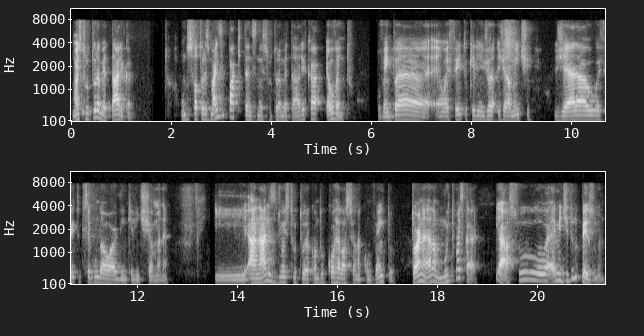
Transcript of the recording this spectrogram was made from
uma estrutura metálica, um dos fatores mais impactantes na estrutura metálica é o vento. O vento é, é um efeito que ele geralmente gera o efeito de segunda ordem, que a gente chama, né? E a análise de uma estrutura, quando correlaciona com vento, torna ela muito mais cara. E aço é medido no peso, mano.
